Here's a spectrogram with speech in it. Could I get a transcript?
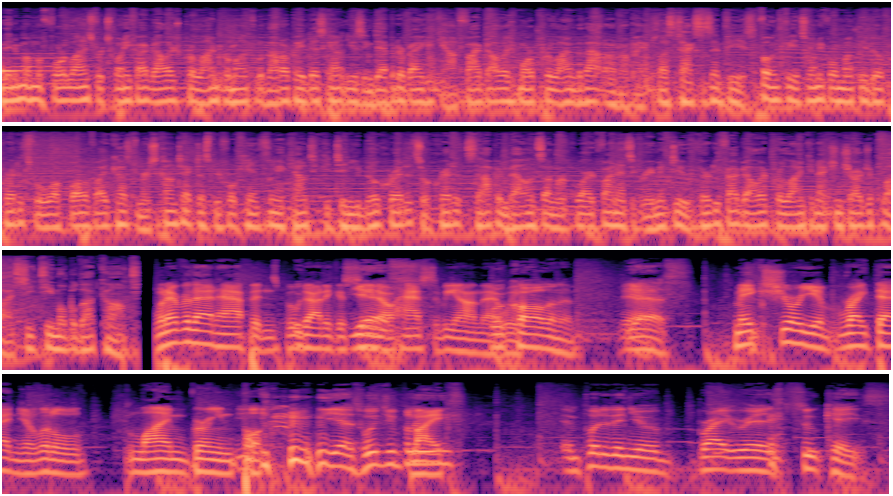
Minimum of four lines for $25 per line per month with auto pay discount using debit or bank account. $5 more per line without auto pay, plus taxes and fees. Phone fee at 24 monthly bill credits for all well qualified customers. Contact us before canceling account to continue bill credits or credit stop and balance on required finance agreement due. $35 per line connection charge apply. Ctmobile.com. Whenever that happens, Bugatti Casino Yes. has to be on that. We're week. calling him. Yeah. Yes. Make sure you write that in your little lime green book. yes, would you please? Mike. And put it in your bright red suitcase.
